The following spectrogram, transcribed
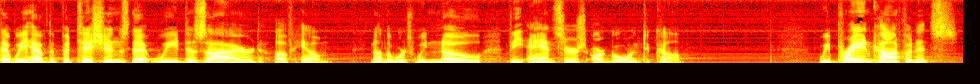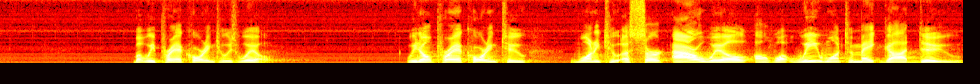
that we have the petitions that we desired of him. In other words, we know the answers are going to come. We pray in confidence, but we pray according to his will. We don't pray according to wanting to assert our will on what we want to make God do,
